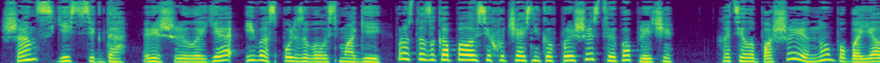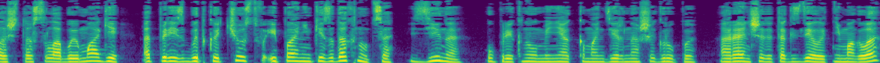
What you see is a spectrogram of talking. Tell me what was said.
«Шанс есть всегда», — решила я и воспользовалась магией. Просто закопала всех участников происшествия по плечи. Хотела по шее, но побоялась, что слабые маги от переизбытка чувств и паники задохнутся. «Зина, — упрекнул меня командир нашей группы. «А раньше ты так сделать не могла?»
